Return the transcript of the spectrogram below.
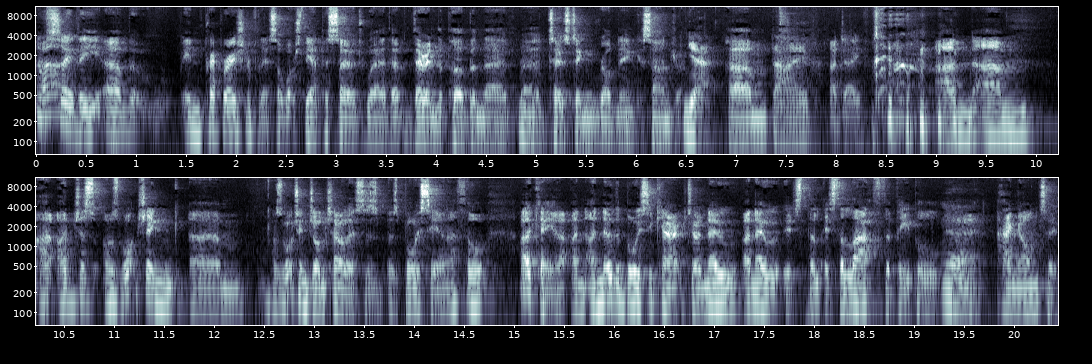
I have to say the um, in preparation for this, I watched the episode where they're, they're in the pub and they're uh, toasting Rodney and Cassandra. Yeah, um, Dave. Hi, Dave. and um, I, I just I was watching um, I was watching John Challis as, as Boycie, and I thought, okay, I, I know the Boycie character. I know I know it's the it's the laugh that people Yeah. hang on to.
